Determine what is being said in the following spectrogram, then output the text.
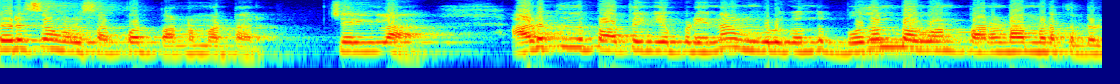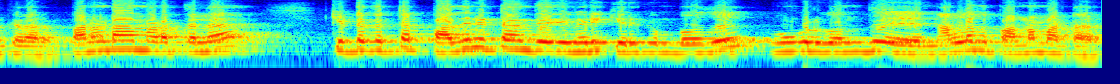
பெருசாக உங்களுக்கு சப்போர்ட் பண்ண மாட்டார். சரிங்களா? அடுத்தது பார்த்தீங்க அப்படின்னா உங்களுக்கு வந்து புதன் பகவான் பன்னெண்டாம் இடத்துல இருக்கிறார். பன்னெண்டாம் இடத்துல கிட்டத்தட்ட பதினெட்டாம் தேதி வரைக்கும் இருக்கும்போது உங்களுக்கு வந்து நல்லது பண்ண மாட்டார்.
